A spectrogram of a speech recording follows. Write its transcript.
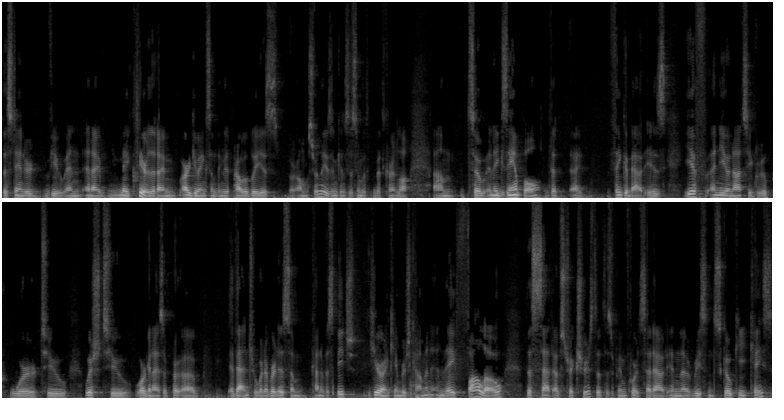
the standard view, and, and I make clear that I'm arguing something that probably is, or almost certainly is inconsistent with, with current law. Um, so an example that I think about is if a neo-Nazi group were to wish to organize a uh, event or whatever it is, some kind of a speech here on Cambridge Common, and they follow the set of strictures that the Supreme Court set out in the recent Skokie case,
